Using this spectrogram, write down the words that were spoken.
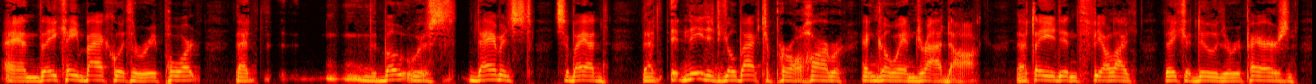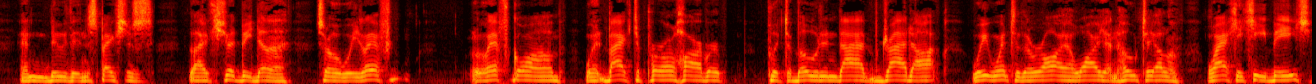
and they came back with a report that the boat was damaged so bad that it needed to go back to Pearl Harbor and go in dry dock. That they didn't feel like they could do the repairs and, and do the inspections like should be done. So we left left Guam, went back to Pearl Harbor, put the boat in dry dock. We went to the Royal Hawaiian Hotel on Waikiki Beach,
